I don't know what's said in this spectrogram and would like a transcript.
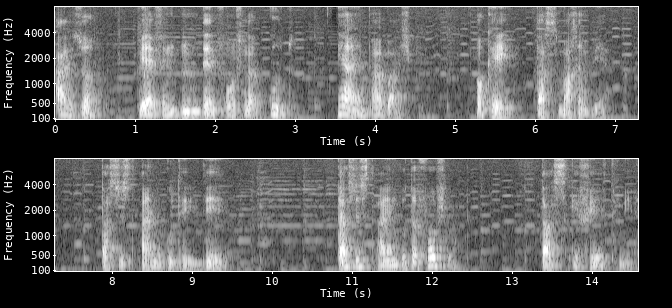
Also, wir finden den Vorschlag gut. Hier ein paar Beispiele. Okay, das machen wir. Das ist eine gute Idee. Das ist ein guter Vorschlag. Das gefällt mir.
